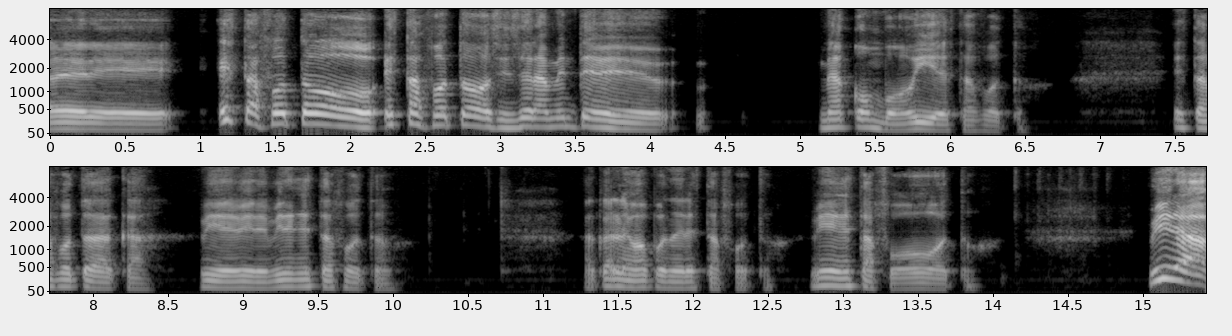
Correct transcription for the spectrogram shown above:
ver, eh, esta foto, esta foto, sinceramente, me, ha conmovido esta foto. Esta foto de acá. Miren, miren, miren esta foto. Acá le voy a poner esta foto. Miren esta foto. Mira,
